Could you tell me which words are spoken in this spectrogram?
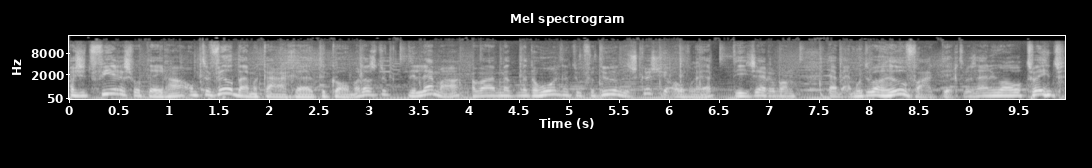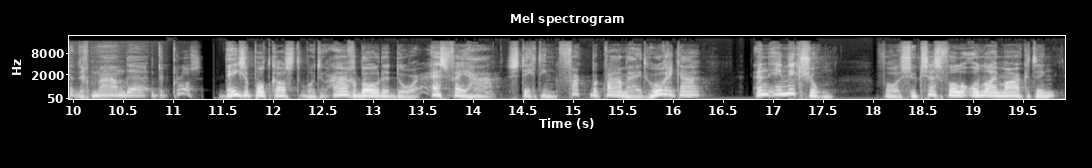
als je het virus wilt tegengaan om te veel bij elkaar eh, te komen. Dat is natuurlijk het dilemma waar je met, met de horeca natuurlijk voortdurend discussie over hebt. Die zeggen van, ja, wij moeten wel heel vaak dicht. We zijn nu al 22 maanden te klossen. Deze podcast wordt u aangeboden door SVH, Stichting Vakbekwaamheid Horeca en Emixion voor succesvolle online marketing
